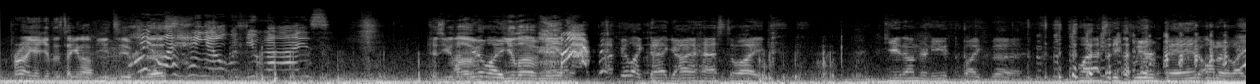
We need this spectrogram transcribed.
get probably gonna get this taken off YouTube Why do I hang out with you guys? because you love like- you love me. Ah! I feel like that guy has to like get underneath like the plastic clear bed on a like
